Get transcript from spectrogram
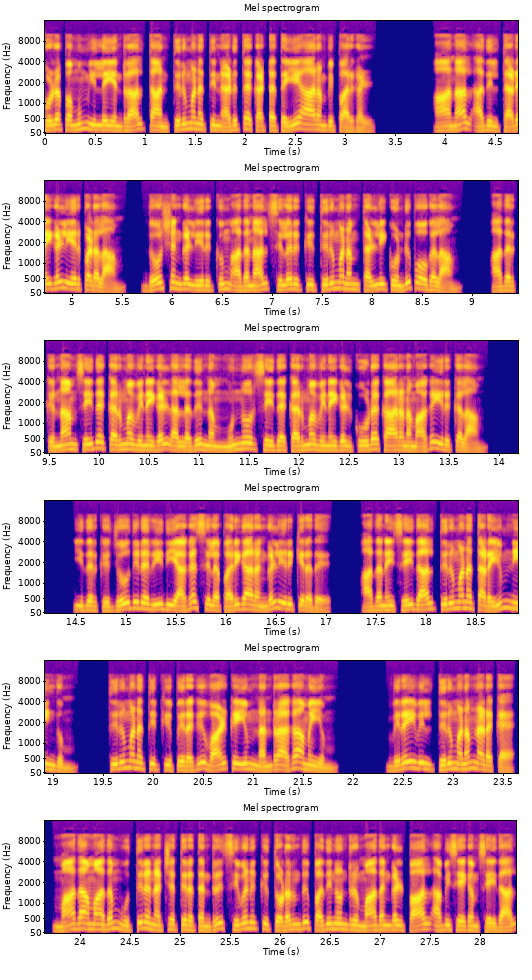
குழப்பமும் இல்லையென்றால் தான் திருமணத்தின் அடுத்த கட்டத்தையே ஆரம்பிப்பார்கள். ஆனால் அதில் தடைகள் ஏற்படலாம். தோஷங்கள் இருக்கும் அதனால் சிலருக்கு திருமணம் தள்ளி கொண்டு போகலாம். அதற்கு நாம் செய்த கர்ம வினைகள் அல்லது நம் முன்னோர் செய்த கர்ம வினைகள் கூட காரணமாக இருக்கலாம். இதற்கு ஜோதிட ரீதியாக சில பரிகாரங்கள் இருக்கிறது. அதனை செய்தால் திருமண தடையும் நீங்கும். திருமணத்திற்கு பிறகு வாழ்க்கையும் நன்றாக அமையும். விரைவில் திருமணம் நடக்க மாதாமாதம் உத்திர நட்சத்திரத்தன்று சிவனுக்கு தொடர்ந்து 11 மாதங்கள் பால் அபிஷேகம் செய்தால்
